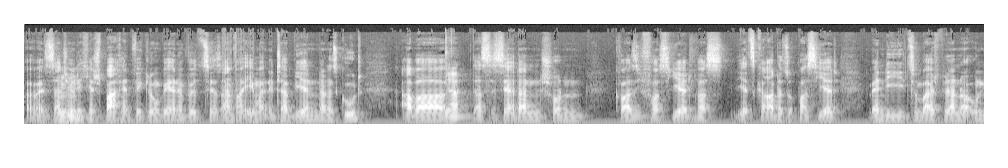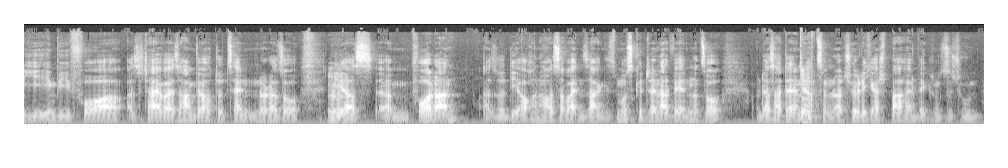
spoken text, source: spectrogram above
Weil wenn es mhm. natürliche mhm. Sprachentwicklung wäre, dann würdest du es einfach irgendwann etablieren, dann ist gut. Aber ja. das ist ja dann schon quasi forciert, was jetzt gerade so passiert, wenn die zum Beispiel an der Uni irgendwie vor, also teilweise haben wir auch Dozenten oder so, die mhm. das ähm, fordern, also die auch in Hausarbeiten sagen, es muss gegendert werden und so. Und das hat ja, ja. nichts mit natürlicher Sprachentwicklung zu tun.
